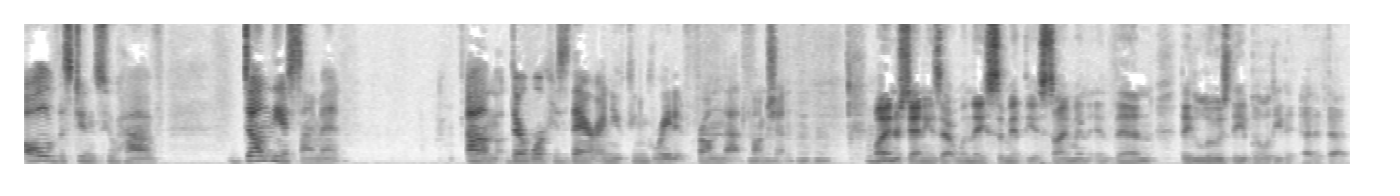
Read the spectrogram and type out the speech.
all of the students who have done the assignment, um, their work is there, and you can grade it from that function. hmm My understanding is that when they submit the assignment, and then they lose the ability to edit that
